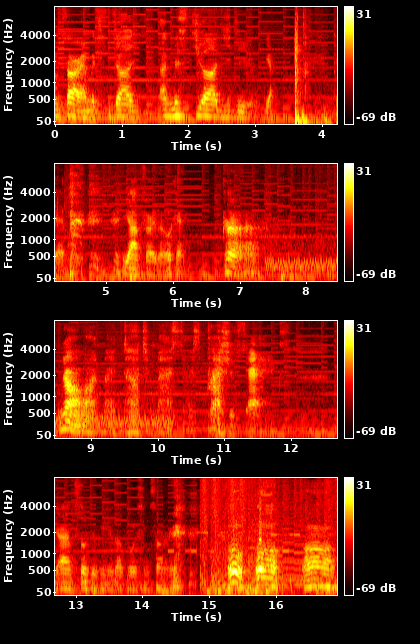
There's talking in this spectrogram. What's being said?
I'm sorry, I misjudged, I misjudged you, yeah. Okay, yeah, I'm sorry though, okay. Grr. No one may touch Master's precious eggs. Yeah, I'm still giving you that voice, I'm sorry. oh, oh, oh,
